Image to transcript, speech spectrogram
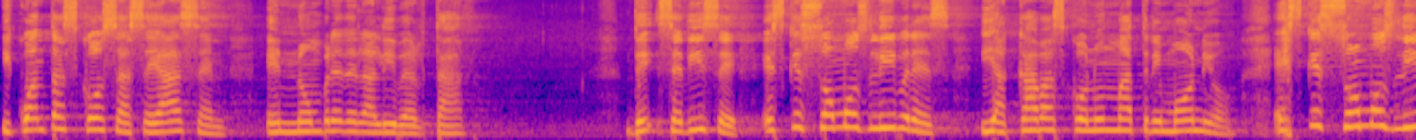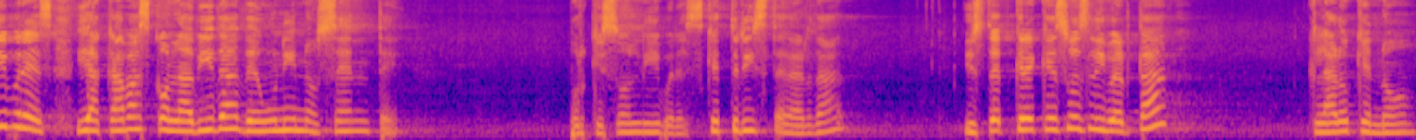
¿Y cuántas cosas se hacen en nombre de la libertad? Se dice, es que somos libres y acabas con un matrimonio. Es que somos libres y acabas con la vida de un inocente. Porque son libres. Qué triste, ¿verdad? ¿Y usted cree que eso es libertad? Claro que no.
